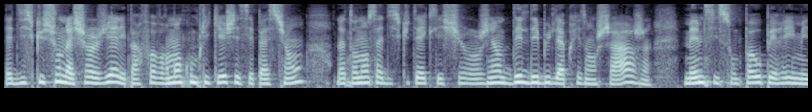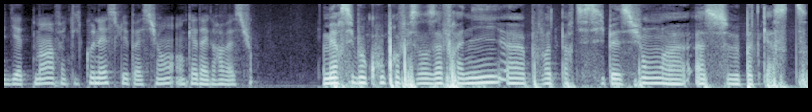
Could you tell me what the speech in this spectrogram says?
La discussion de la chirurgie, elle est parfois vraiment compliquée chez ces patients. On a tendance à discuter avec les chirurgiens dès le début de la prise en charge, même s'ils ne sont pas opérés immédiatement, afin qu'ils connaissent les patients en cas d'aggravation. Merci beaucoup, professeur Zafrani, euh, pour votre participation euh, à ce podcast.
